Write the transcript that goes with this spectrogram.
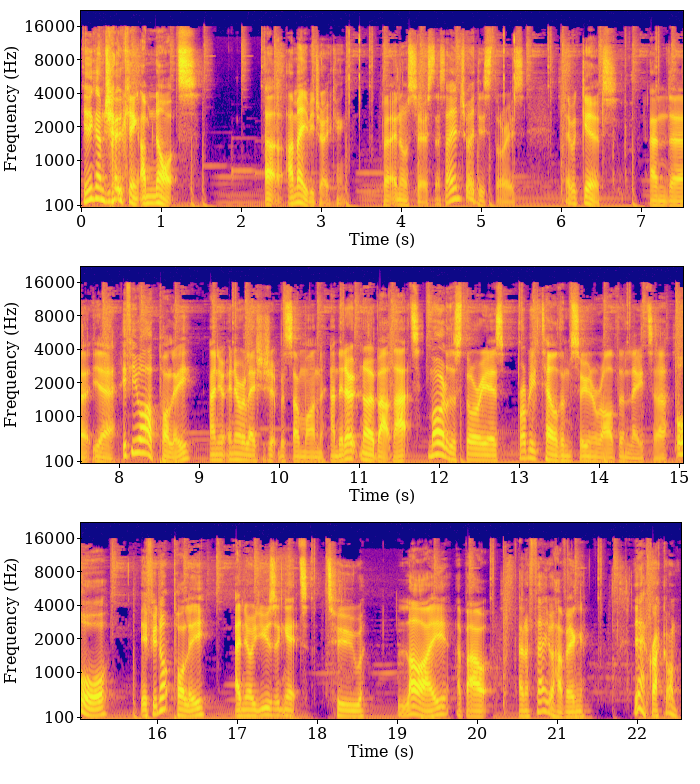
You think I'm joking? I'm not. Uh, I may be joking, but in all seriousness, I enjoyed these stories. They were good. And uh, yeah, if you are poly and you're in a relationship with someone and they don't know about that, moral of the story is probably tell them sooner rather than later. Or if you're not poly and you're using it to lie about an affair you're having, yeah, crack on.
